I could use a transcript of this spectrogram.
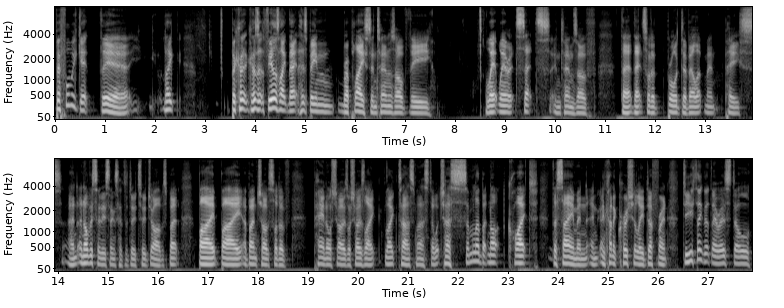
Before we get there, like, because because it feels like that has been replaced in terms of the where where it sits in terms of that that sort of broad development piece, and and obviously these things have to do two jobs, but by by a bunch of sort of panel shows or shows like like Taskmaster, which are similar but not quite the same and, and, and kind of crucially different. Do you think that there is still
